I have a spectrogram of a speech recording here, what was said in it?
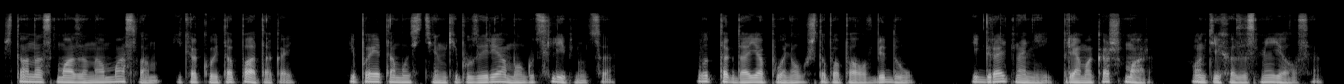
что она смазана маслом и какой-то патокой, и поэтому стенки пузыря могут слипнуться. Вот тогда я понял, что попал в беду. Играть на ней прямо кошмар. Он тихо засмеялся.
